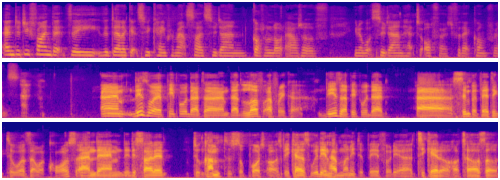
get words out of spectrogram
And did you find that the, the delegates who came from outside Sudan got a lot out of, you know, what Sudan had to offer for that conference? Um, these were people that um, that love Africa. These are people that are sympathetic towards our cause, and um, they decided to come to support us because we didn't have money to pay for their ticket or hotel. So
